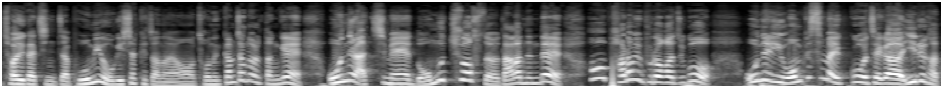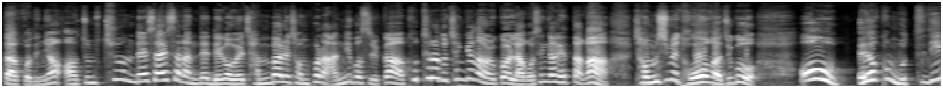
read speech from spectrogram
저희가 진짜 봄이 오기 시작했잖아요. 저는 깜짝 놀랐던 게 오늘 아침에 너무 추웠어요. 나갔는데 어 바람이 불어가지고 오늘 이 원피스만 입고 제가 일을 갔다 왔거든요. 아 좀 추운데 쌀쌀한데 내가 왜 잠바를 점퍼를 안 입었을까? 코트라도 챙겨 나올 걸라고 생각했다가 점심에 더워가지고 어 에어컨 못 트니?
